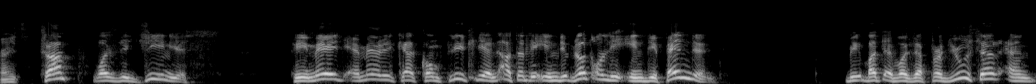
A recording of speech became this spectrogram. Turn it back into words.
Right. Trump was the genius. He made America completely and utterly inde- not only independent, but it was a producer and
